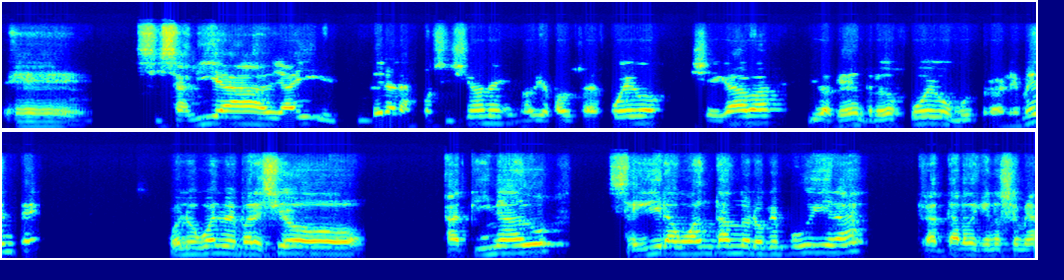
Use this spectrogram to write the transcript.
Eh, si salía de ahí, era las posiciones, no había pausa de fuego, llegaba, iba a quedar entre dos fuegos muy probablemente, con lo cual me pareció atinado seguir aguantando lo que pudiera, tratar de que no se me,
